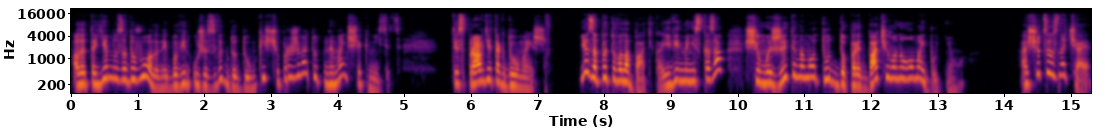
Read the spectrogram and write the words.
але таємно задоволений, бо він уже звик до думки, що проживе тут не менш як місяць. Ти справді так думаєш? Я запитувала батька, і він мені сказав, що ми житимемо тут до передбачуваного майбутнього. А що це означає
